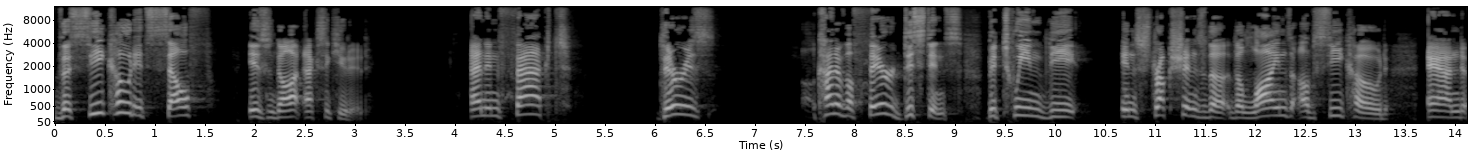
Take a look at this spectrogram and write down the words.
The C code itself is not executed. And in fact, there is kind of a fair distance between the instructions, the, the lines of C code, and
